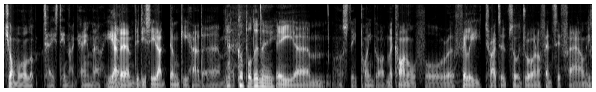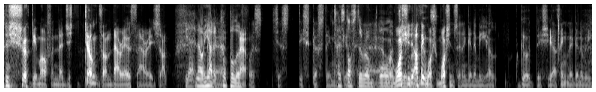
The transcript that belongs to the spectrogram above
John Wall looked tasty in that game though. He had um, did you see that dunk he had? Um, He had a couple, didn't he? he um, what's the point guard McConnell for uh, Philly tried to sort of draw an offensive foul. And he just shrugged him off and then just dunked on Dario Saric. Yeah, no, he had a uh, couple of that was just disgusting. Testosterone ball empty Washington, I think Washington are going to be good this year. I think they're going to be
